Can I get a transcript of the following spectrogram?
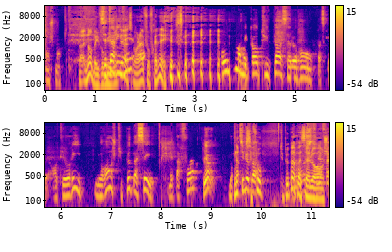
franchement. Bah non, mais il faut mieux arrivé, à ce moment-là, il faut freiner. oh, non, mais quand tu passes à l'orange, parce qu'en théorie, l'orange, tu peux passer, mais parfois... Non, non tu peux pas. Faux. Tu peux pas passer à l'orange.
